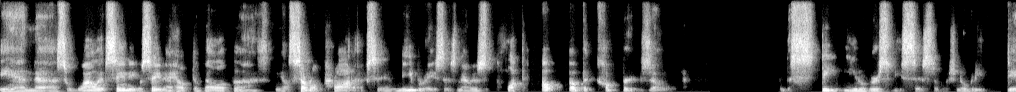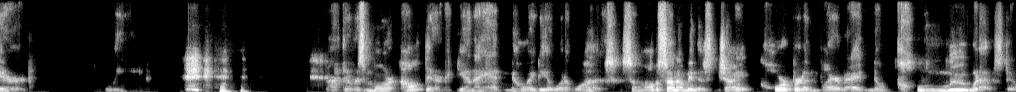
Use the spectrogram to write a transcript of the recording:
And uh, so while at San Diego State, I helped develop, uh, you know, several products and knee braces, and I was plucked out of the comfort zone, the state university system, which nobody dared leave. but there was more out there. And again, I had no idea what it was. So all of a sudden, I'm in this giant corporate environment. I had no clue what I was doing.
